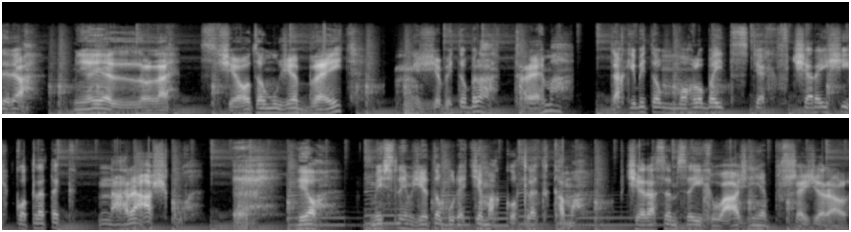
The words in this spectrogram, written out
Teda, mně je zle. Z čeho to může být? Že by to byla tréma? Taky by to mohlo být z těch včerejších kotletek na hrášku. Eh, jo, myslím, že to bude těma kotletkama. Včera jsem se jich vážně přežral.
